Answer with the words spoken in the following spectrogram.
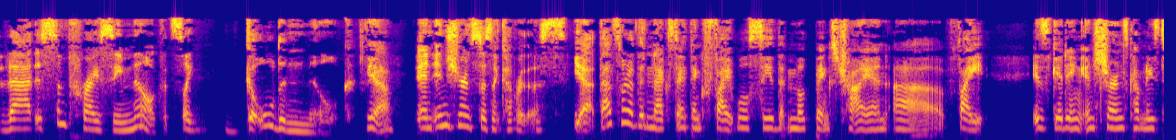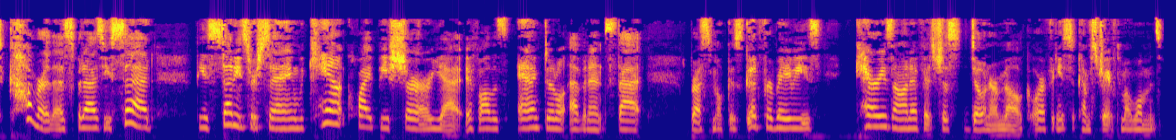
that is some pricey milk. That's like golden milk. Yeah. And insurance doesn't cover this. Yeah, that's sort of the next, I think, fight we'll see that milk banks try and uh, fight is getting insurance companies to cover this. But as you said, these studies are saying we can't quite be sure yet if all this anecdotal evidence that breast milk is good for babies carries on if it's just donor milk or if it needs to come straight from a woman's,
